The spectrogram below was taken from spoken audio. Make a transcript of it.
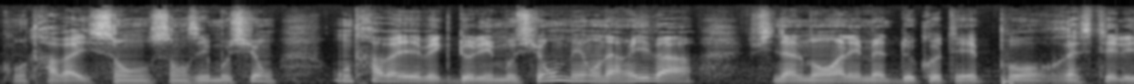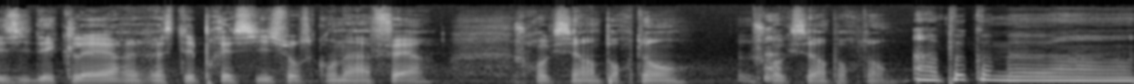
qu'on travaille sans, émotion. On travaille avec de l'émotion, mais on arrive à finalement à les mettre de côté pour rester les idées claires et rester précis sur ce qu'on a à faire. Je crois que c'est important. Je crois que c'est important. Un peu comme euh,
